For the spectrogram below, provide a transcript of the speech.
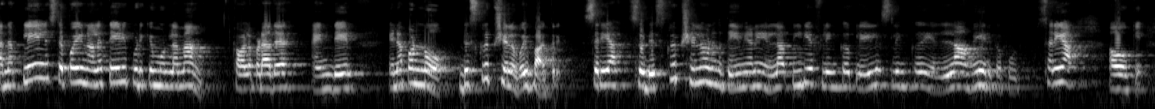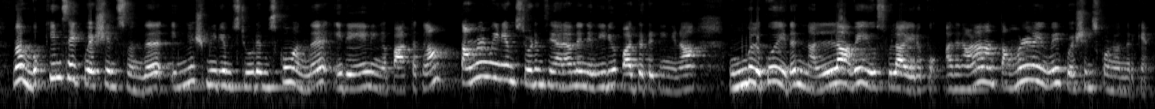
அந்த பிளேலிஸ்ட்டை போய் நல்லா தேடி பிடிக்க முடியல மேம் கவலைப்படாத அண்ட் தேர் என்ன பண்ணோம் டிஸ்கிரிப்ஷனில் போய் பார்த்துரு சரியா? ஸோ டிஸ்கிரிப்ஷனில் உனக்கு தேவையான எல்லா பிடிஎஃப் லிங்க்கு பிளேலிஸ்ட் லிங்க்கு எல்லாமே இருக்க போகுது. சரியா? Okay ma'am book inside questions வந்து இங்கிலீஷ் மீடியம் ஸ்டூடெண்ட்ஸ்க்கும் வந்து இதையே நீங்கள் பார்த்துக்கலாம் தமிழ் மீடியம் ஸ்டூடெண்ட்ஸ் யாராவது இந்த வீடியோ பார்த்துட்டு இருக்கீங்கன்னா உங்களுக்கும் இது நல்லாவே யூஸ்ஃபுல்லாக இருக்கும். அதனால நான் தமிழ்லையுமே கொஷின்ஸ் கொண்டு வந்திருக்கேன்.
